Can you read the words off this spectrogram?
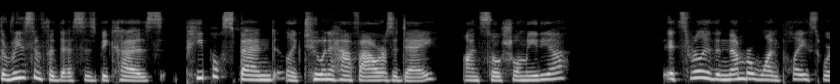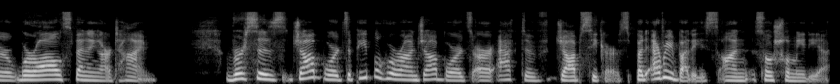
The reason for this is because people spend like two and a half hours a day on social media. It's really the number one place where we're all spending our time versus job boards. The people who are on job boards are active job seekers, but everybody's on social media.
